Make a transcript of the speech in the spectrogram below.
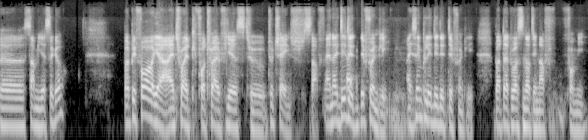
uh, some years ago. But before, yeah, I tried for twelve years to to change stuff, and I did it differently. I simply did it differently, but that was not enough for me.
